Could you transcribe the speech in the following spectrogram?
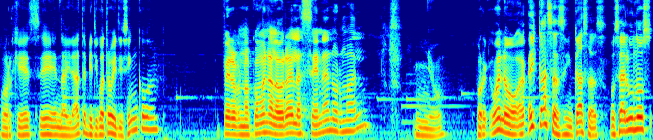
Porque es eh, Navidad, de 24 a 25, man. Pero no comen a la hora de la cena normal. No. Porque, bueno, hay casas sin casas. O sea, algunos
